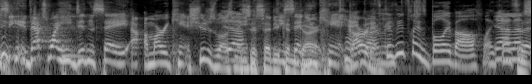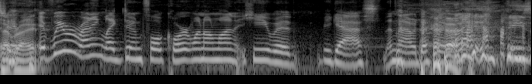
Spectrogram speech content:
see, that's why he didn't say uh, Amari can't shoot as well Yeah. as me. He just said you he couldn't said guard. you can't, Can't guard, guard him. Because he plays bully ball. Like Yeah, that's, that's it. right? If we were running like doing full court one on one, he would be gassed, then I would definitely. He's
